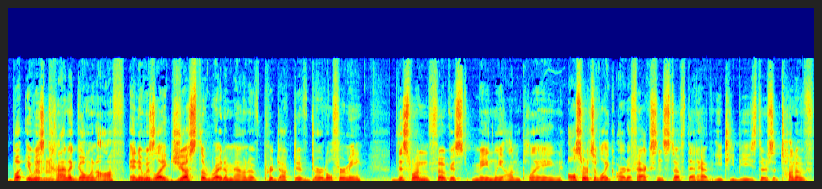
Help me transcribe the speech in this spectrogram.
but it was mm-hmm. kind of going off, and it was like just the right amount of productive dirtle for me. This one focused mainly on playing all sorts of like artifacts and stuff that have ETBs. There's a ton of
